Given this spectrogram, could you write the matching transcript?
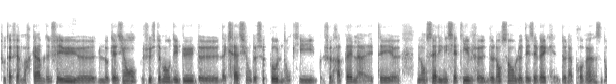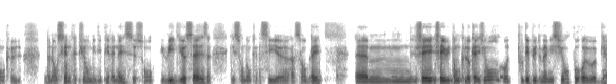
tout à fait remarquable. J'ai eu euh, l'occasion justement au début de, la création de ce pôle, donc qui, je le rappelle, a été lancé à l'initiative de l'ensemble des évêques de la province, donc de l'ancienne région Midi-Pyrénées. Ce sont huit diocèses qui sont donc ainsi rassemblés. Euh, j'ai eu donc l'occasion au tout début de ma mission, pour euh, bien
